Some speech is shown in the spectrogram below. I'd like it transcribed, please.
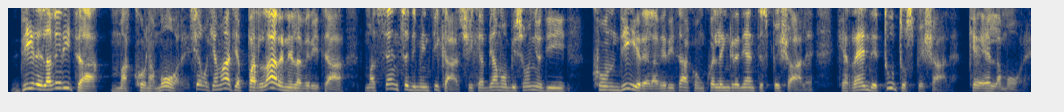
Dire la verità, ma con amore. Siamo chiamati a parlare nella verità, ma senza dimenticarci che abbiamo bisogno di condire la verità con quell'ingrediente speciale che rende tutto speciale, che è l'amore.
